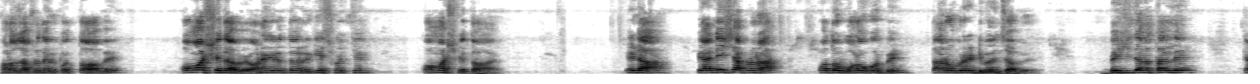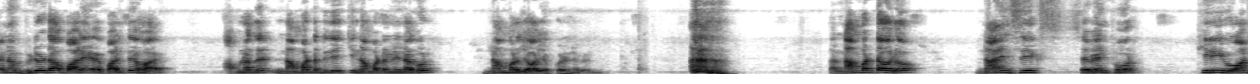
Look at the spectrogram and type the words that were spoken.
খরচ আপনাদের করতে হবে কমার্স খেতে হবে। অনেকে তো রিকোয়েস্ট করছেন কমার্স খেতে হয়। এটা প্যানিস আপনারা কত বড় করবেন তার উপরে ডিপেন্ডস হবে। বেশি জানা থাকলে কেন ভিডিওটা বাড়ে, বাড়িতে হয়, আপনাদের নাম্বারটা দিয়ে দিচ্ছি, নাম্বারটা নিয়ে রাখুন, নাম্বারে যোগাযোগ করে নেবেন। তার নাম্বারটা হলো nine six seven four three one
